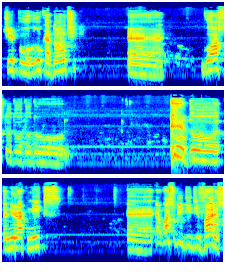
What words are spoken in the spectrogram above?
tipo Luca Doncic. gosto do, do, do do New York Knicks. É, eu gosto de, de, de, vários,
